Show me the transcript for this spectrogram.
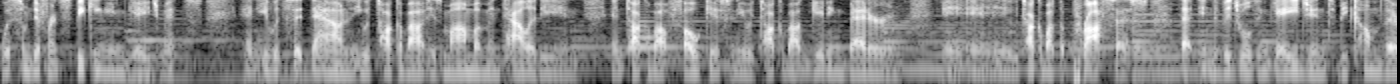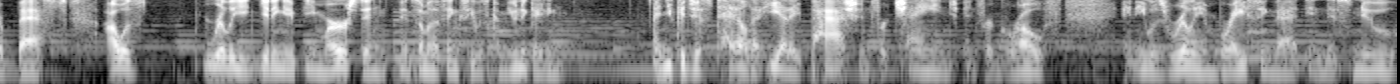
with some different speaking engagements and he would sit down and he would talk about his mamba mentality and, and talk about focus and he would talk about getting better and, and, and, he would talk about the process that individuals engage in to become their best. I was really getting immersed in, in some of the things he was communicating. And you could just tell that he had a passion for change and for growth and he was really embracing that in this new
